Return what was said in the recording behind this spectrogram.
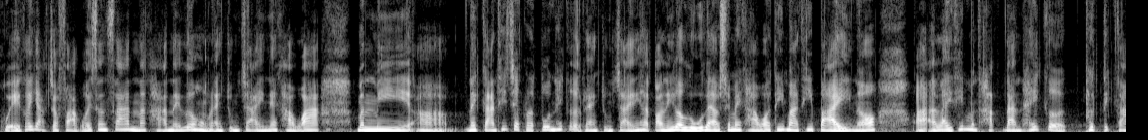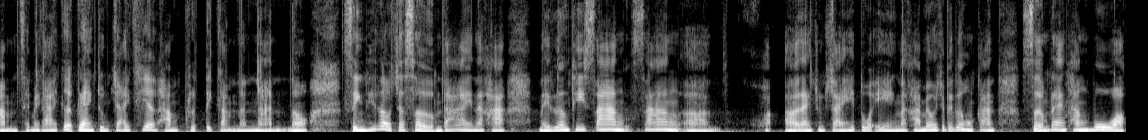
ครูเอกก็อยากจะฝากไว้สั้น ๆนะคะ ในเรื่องของแรงจูงใจเนี่ยค่ะว่ามันมีในการที่จะกระตุ้นให้เกิดแรงจูงใจนี่ค่ะตอนนี้เรารู้แล้วใช่ไหมคะว่าที่มาที่ไปเนาะอะไรที่มันผลักดันให้เกิดพฤติกรรมใช่ไหมคะให้เกิดแรงจูงใจที่จะทำพฤติกรรมนั้นๆเนาะสิ่งที่เราจะเสริมได้นะคะ ในเรื่องที่สร้างสร้าง แรงจูงใจให้ตัวเองนะคะ ไม่ว่าจะเป็นเรื่องของการเสริมแรงทางบวก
